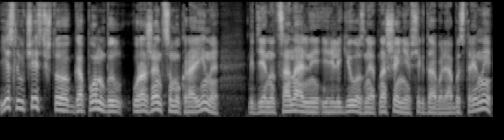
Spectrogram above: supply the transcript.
Если учесть, что Гапон был уроженцем Украины, где национальные и религиозные отношения всегда были обострены,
